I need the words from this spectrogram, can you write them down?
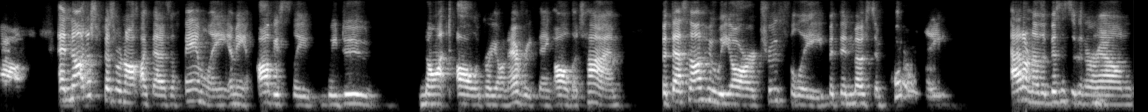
about. And not just because we're not like that as a family. I mean, obviously we do not all agree on everything all the time, but that's not who we are, truthfully. But then most importantly, I don't know, the business has been around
